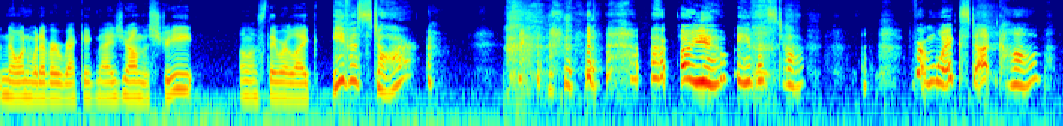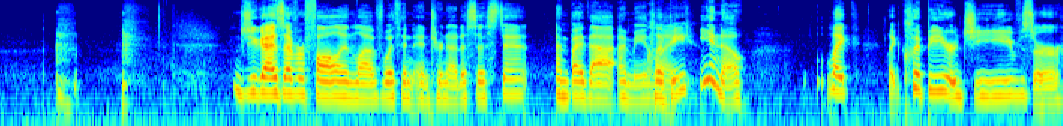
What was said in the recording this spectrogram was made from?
no one would ever recognize you on the street unless they were like, Eva Star? are, are you Eva Star? From Wix.com? Do you guys ever fall in love with an internet assistant? And by that I mean Clippy. Like, you know, like like Clippy or Jeeves or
